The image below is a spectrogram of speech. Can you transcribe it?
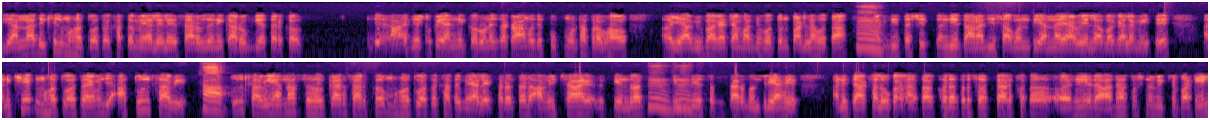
यांना देखील महत्वाचं खातं मिळालेलं आहे. सार्वजनिक आरोग्यासारखं राजेश टोपे यांनी करोनाच्या काळामध्ये खूप मोठा प्रभाव या विभागाच्या माध्यमातून पाडला होता. अगदी तशीच संधी तानाजी सावंत यांना यावेळेला बघायला मिळते. आणखी एक महत्वाचं आहे म्हणजे अतुल सावे. अतुल सावे यांना सहकार सारखं महत्वाचं खातं मिळालंय. खरं तर अमित शहा केंद्रात. केंद्रीय सहकार मंत्री आहेत. आणि त्या खालोखाल आता खरं तर सहकार खातं हे राधाकृष्ण विखे पाटील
